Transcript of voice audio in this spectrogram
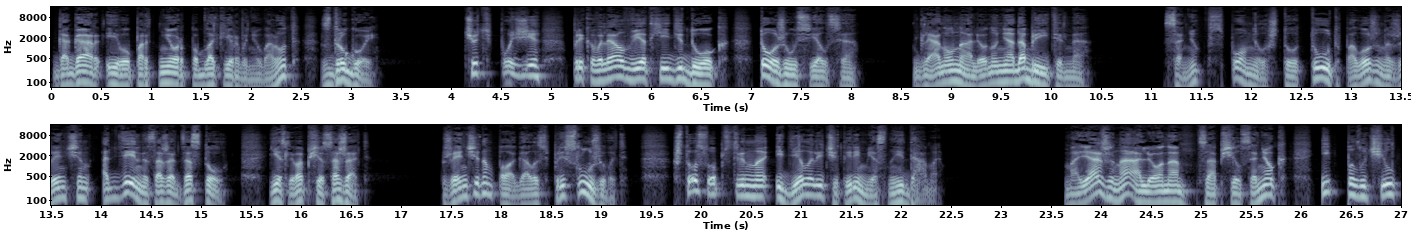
Гагар и его партнер по блокированию ворот с другой. Чуть позже приковылял ветхий дедок, тоже уселся. Глянул на Алену неодобрительно. Санек вспомнил, что тут положено женщин отдельно сажать за стол, если вообще сажать. Женщинам полагалось прислуживать, что, собственно, и делали четыре местные дамы. «Моя жена Алена», — сообщил Санек и получил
